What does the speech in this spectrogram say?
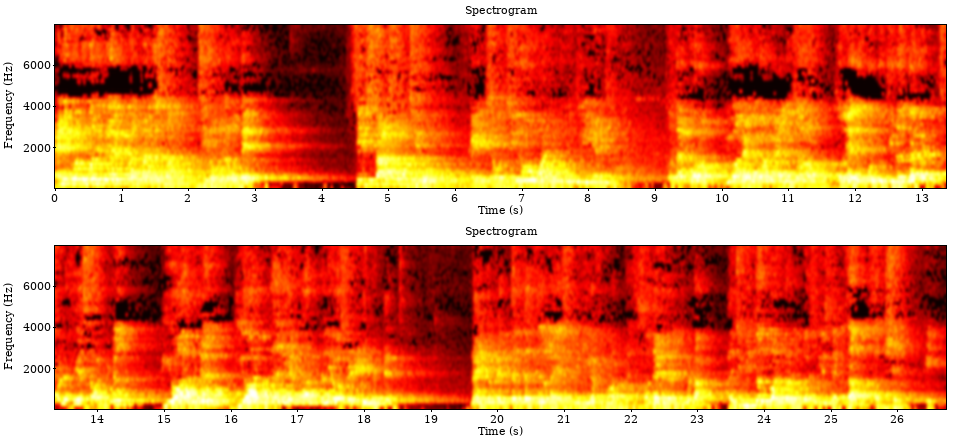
n equal to 1 is 1 minus 1. 0. 1 day. See it starts from Okay, so 0, 1, 2, 3 and so So therefore, you are having a values of, so L equal to 0 that is called as S orbital, P orbital, D orbital, F orbital, you have studied in the 10th. 9th to 10th, then consider S, P, D, F orbital. So that is nothing but a azimuthal contour perceives that is a subshell Okay.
